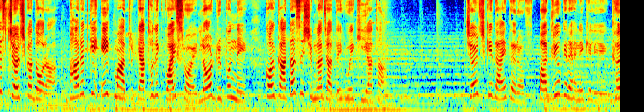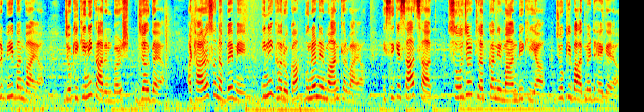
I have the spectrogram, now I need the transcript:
इस चर्च का दौरा भारत के एकमात्र कैथोलिक वाइस रॉय लॉर्ड रिपुन ने कोलकाता से शिमला जाते हुए किया था। चर्च की दाएँ तरफ़ पादरियों के रहने के लिए घर भी बनवाया, जो कि किन्हीं कारणवश जल गया। 1890 में इन्हीं घरों का पुनर्निर्माण करवाया। इसी के साथ साथ सोल्जर क्लब का निर्माण भी किया, जो कि बाद में ढह गया।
